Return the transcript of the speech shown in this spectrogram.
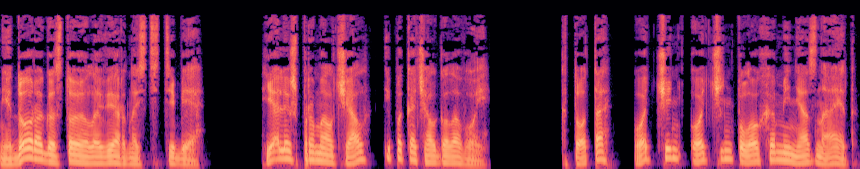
Недорого стоила верность тебе. Я лишь промолчал и покачал головой. Кто-то очень-очень плохо меня знает.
